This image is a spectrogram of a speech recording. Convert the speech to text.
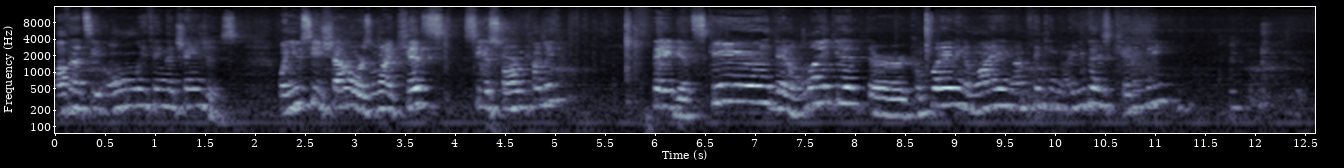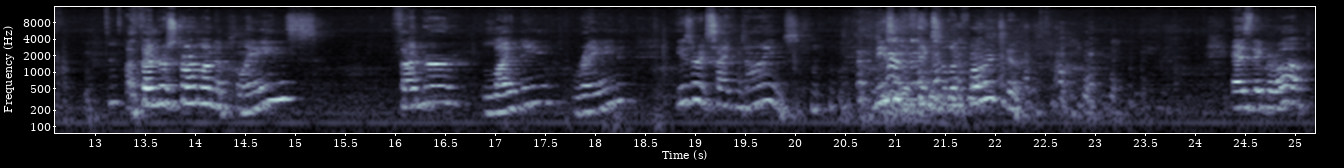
Often that's the only thing that changes. When you see showers, when my kids see a storm coming, they get scared, they don't like it, they're complaining and whining. I'm thinking, are you guys kidding me? A thunderstorm on the plains? Thunder, lightning, rain? These are exciting times. These are the things to look forward to. As they grow up,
